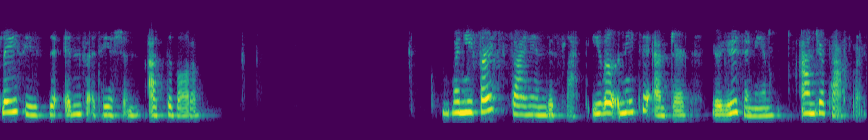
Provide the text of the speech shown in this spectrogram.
please use the invitation at the bottom. When you first sign in to Slack, you will need to enter your username and your password.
